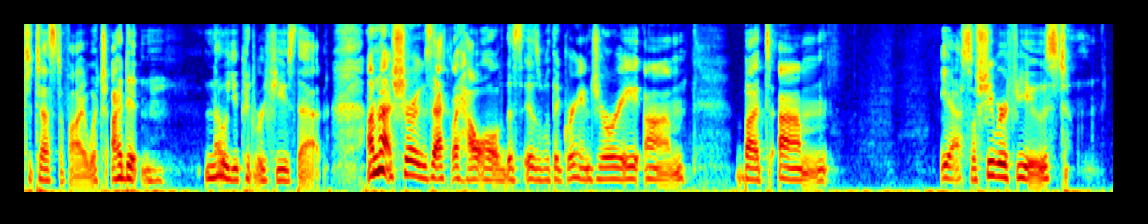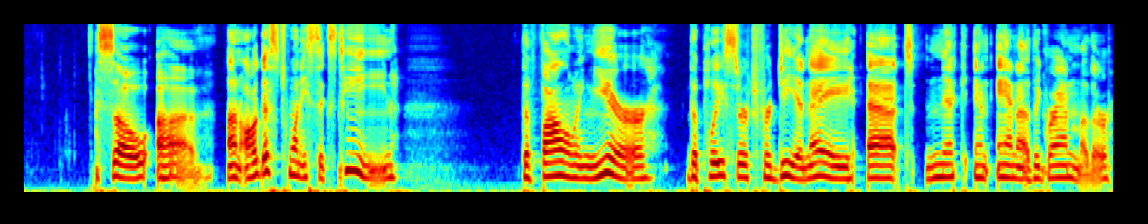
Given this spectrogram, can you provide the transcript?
to testify, which I didn't know you could refuse that. I'm not sure exactly how all of this is with a grand jury, um, but um, yeah, so she refused. So uh, on August 2016, the following year, the police searched for DNA at Nick and Anna, the grandmother,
